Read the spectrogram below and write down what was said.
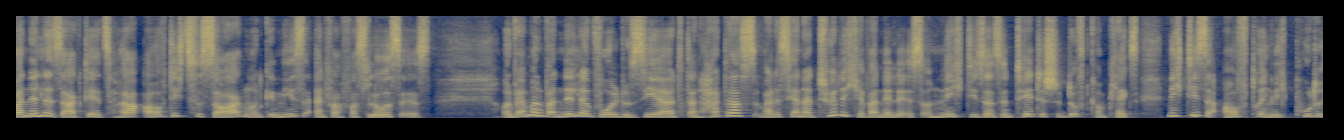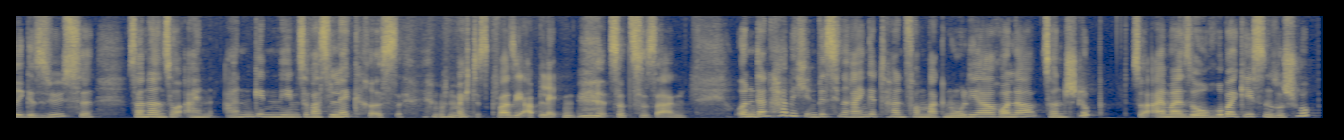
Vanille sagt dir jetzt, hör auf, dich zu sorgen und genieße einfach, was los ist. Und wenn man Vanille wohl dosiert, dann hat das, weil es ja natürliche Vanille ist und nicht dieser synthetische Duftkomplex, nicht diese aufdringlich pudrige Süße, sondern so ein angenehm, so was Leckeres. Man möchte es quasi ablecken, sozusagen. Und dann habe ich ein bisschen reingetan vom Magnolia-Roller, so ein Schlupp, so einmal so rübergießen, so schwupp.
